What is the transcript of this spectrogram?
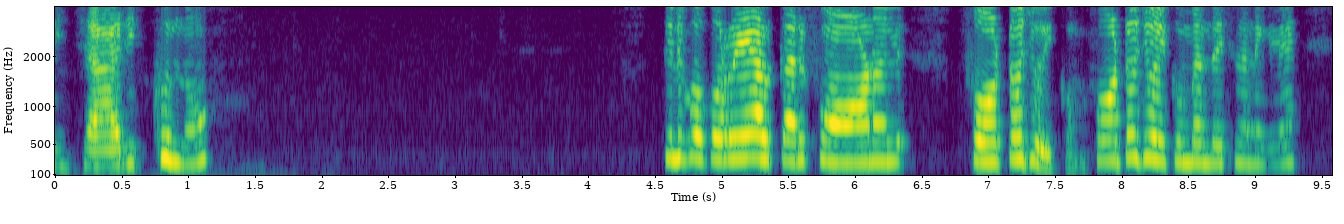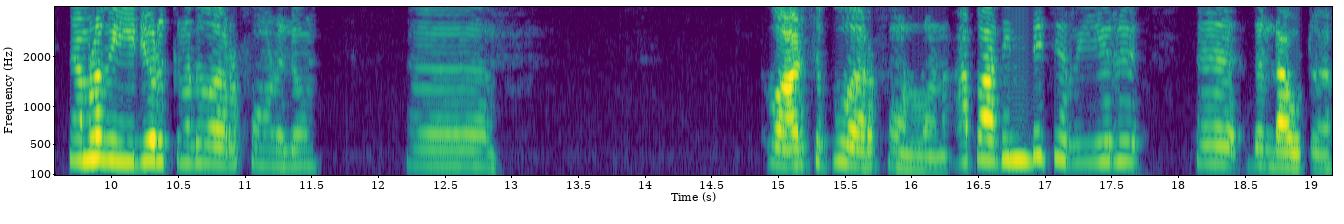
വിചാരിക്കുന്നു. പിന്നെ കുറേ ആൾക്കാർ ഫോണിൽ ഫോട്ടോ ചോദിക്കും ഫോട്ടോ ചോദിക്കുമ്പോൾ എന്താ വെച്ചിട്ടുണ്ടെങ്കിൽ നമ്മൾ വീഡിയോ എടുക്കുന്നത് വേറെ ഫോണിലും വാട്സപ്പ് വേറെ ഫോണിലുമാണ്. അപ്പോൾ അതിന്റെ ചെറിയൊരു ഇതുണ്ടാവും കേട്ടോ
